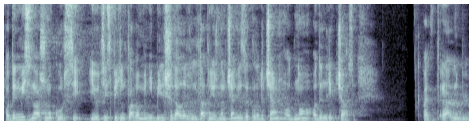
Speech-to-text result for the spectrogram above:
один місяць на вашому курсі, і оці speaking club и мені більше дали результату, ніж навчання з викладачем одного один рік часу. Реально,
